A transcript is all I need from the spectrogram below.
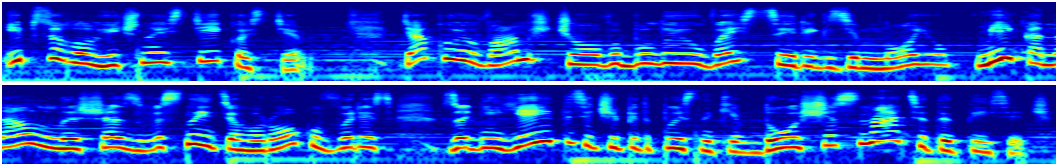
і психологічної стійкості. Дякую вам, що ви були увесь цей рік зі мною. Мій канал лише з весни цього року виріс з однієї тисячі підписників до 16 тисяч.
